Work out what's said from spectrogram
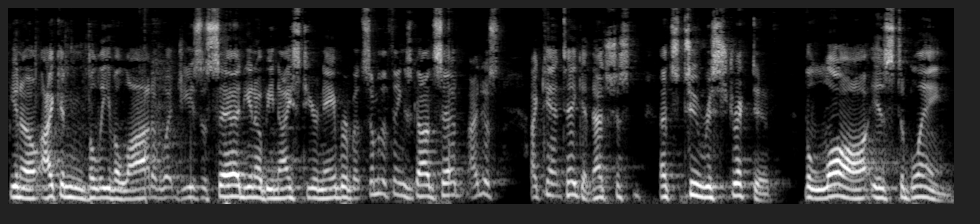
you know, I can believe a lot of what Jesus said, you know, be nice to your neighbor, but some of the things God said, I just, I can't take it. That's just, that's too restrictive the law is to blame.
